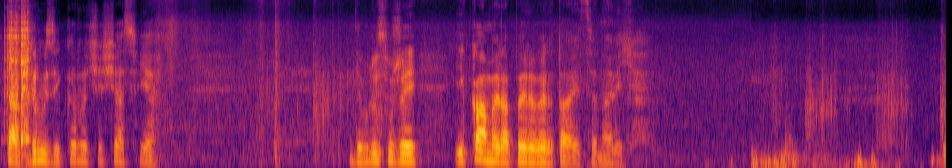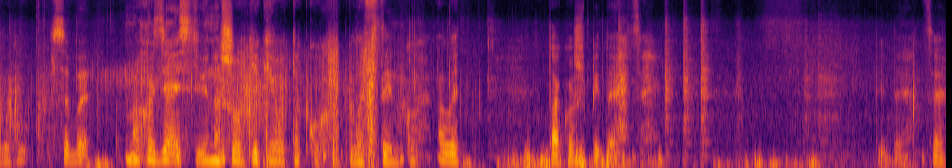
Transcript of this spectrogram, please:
Так, друзі, коротше, зараз я дивлюсь вже і камера перевертається навіть. Другу себе на хазяйстві знайшов тільки отаку пластинку, але також піде це. Піде. Це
